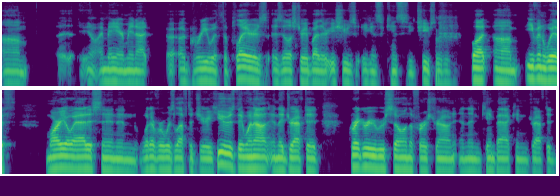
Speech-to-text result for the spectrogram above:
um, uh, you know, I may or may not uh, agree with the players as illustrated by their issues against the Kansas City Chiefs. Mm-hmm. But um, even with Mario Addison and whatever was left of Jerry Hughes, they went out and they drafted Gregory Rousseau in the first round and then came back and drafted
